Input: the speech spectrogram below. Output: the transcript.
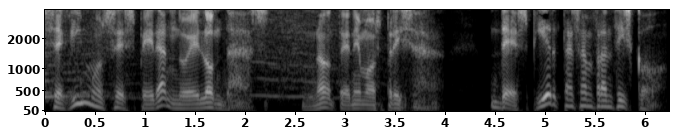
Seguimos esperando el Ondas. No tenemos prisa. Despierta San Francisco.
